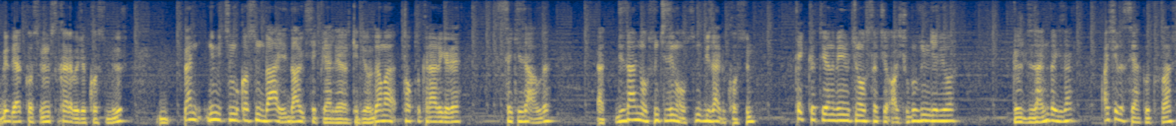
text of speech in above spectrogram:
Bir diğer kostümümüz Karaböcek kostümüdür. Benim için bu kostüm daha iyi, daha yüksek bir yerlere hareket ediyordu ama toplu karara göre 8'i aldı. Ya, dizayn olsun, çizim olsun güzel bir kostüm. Tek kötü yanı benim için o saçı aşırı uzun geliyor. Göz dizaynı da güzel. Aşırı siyahlık var.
